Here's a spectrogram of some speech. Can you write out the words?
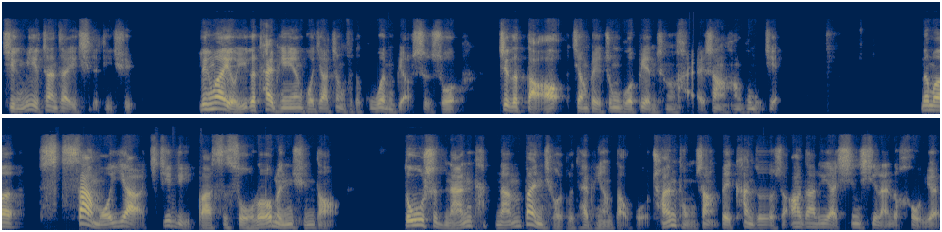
紧密站在一起的地区。另外，有一个太平洋国家政府的顾问表示说，这个岛将被中国变成海上航空母舰。那么，萨摩亚、基里巴斯、所罗门群岛都是南太南半球的太平洋岛国，传统上被看作是澳大利亚、新西兰的后院。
